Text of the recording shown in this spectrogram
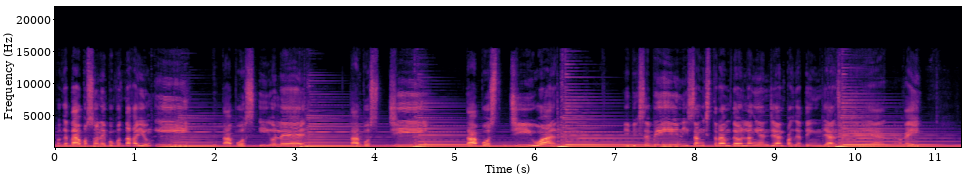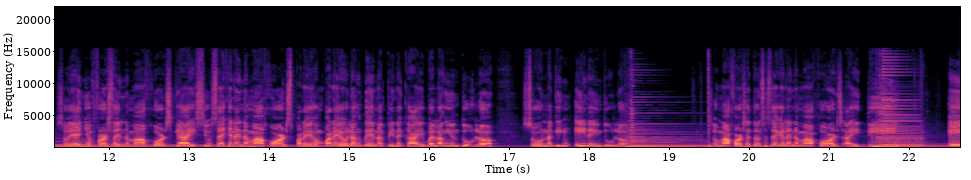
Pagkatapos nun ay pupunta kayong E, tapos E uli, tapos G, tapos G1. Ibig sabihin, isang strum down lang yan dyan pagdating dyan sa G na yan. Okay? So, yan yung first line ng mga chords, guys. Yung second line ng mga chords, parehong-pareho lang din. Ang pinagkaiba lang yung dulo. So, naging A na yung dulo. So, mga chords na doon sa second line ng mga chords ay D, A,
